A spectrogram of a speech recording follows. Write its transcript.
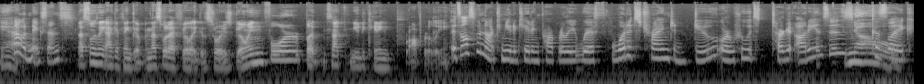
Yeah. That would make sense. That's the only thing I can think of, and that's what I feel like the story's going for, but it's not communicating properly. It's also not communicating properly with what it's trying to do or who its target audience is. No. Because, like,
